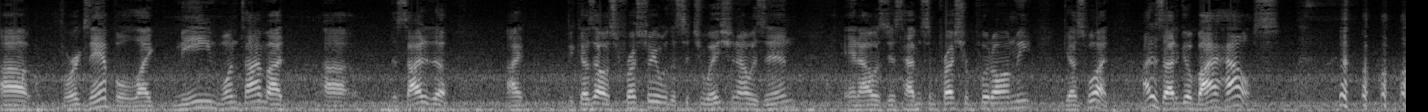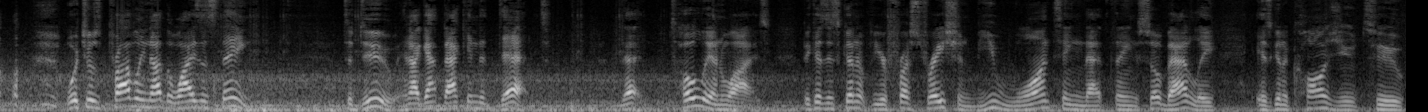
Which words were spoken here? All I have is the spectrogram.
uh, for example, like me, one time I uh, decided to, I because I was frustrated with the situation I was in, and I was just having some pressure put on me. Guess what? I decided to go buy a house, which was probably not the wisest thing to do, and I got back into debt. That totally unwise because it's going to your frustration you wanting that thing so badly is going to cause you to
